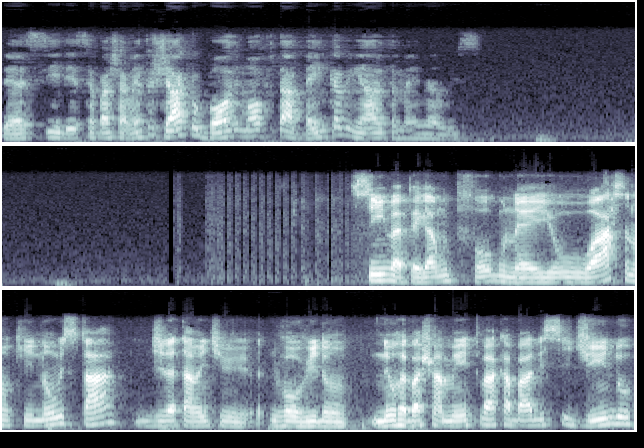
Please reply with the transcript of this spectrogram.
desse, desse rebaixamento, já que o Bournemouth está bem encaminhado também, né, Luiz? Sim, vai pegar muito fogo, né? E o Arsenal, que não está diretamente envolvido no rebaixamento, vai acabar decidindo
